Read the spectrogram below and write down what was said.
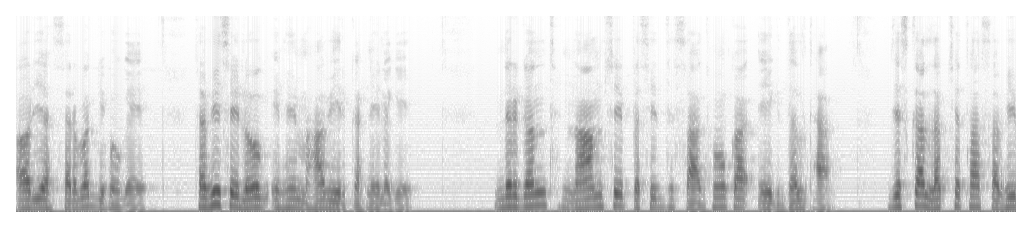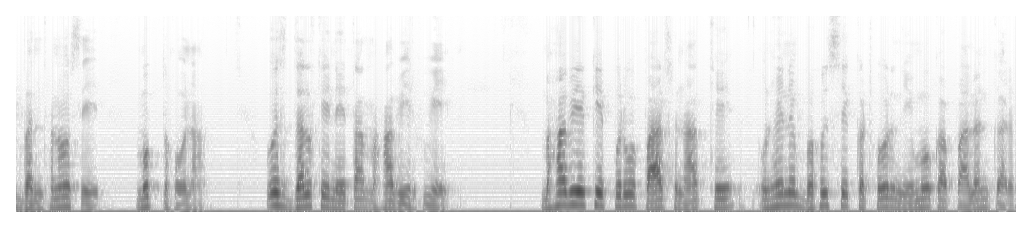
और यह सर्वज्ञ हो गए। तभी से लोग इन्हें महावीर कहने लगे। निर्गंथ नाम से प्रसिद्ध साधुओं का एक दल था। जिसका लक्ष्य था सभी बंधनों से मुक्त होना। उस दल के नेता महावीर हुए। महावीर के पूर्व पार्श्वनाथ थे। उन्होंने बहुत से कठोर नियमों का पालन कर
